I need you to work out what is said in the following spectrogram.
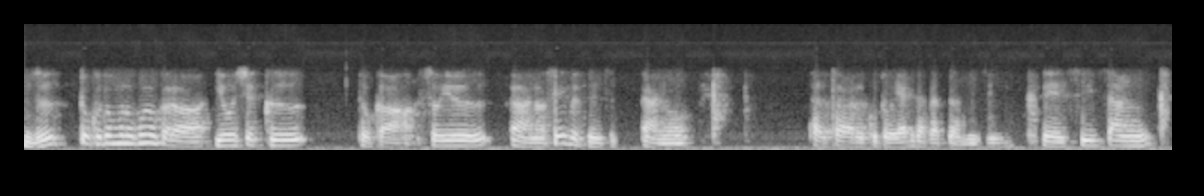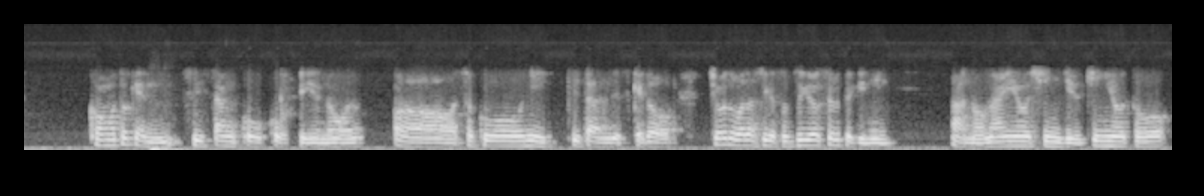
ずっと子供の頃から養殖とかそういうあの生物にあの携わることをやりたかったんです。で水産熊本県水産高校っていうのをあそこに行ってたんですけどちょうど私が卒業するときにあの南洋真珠金曜島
